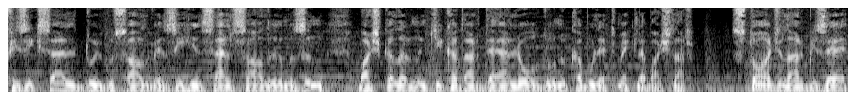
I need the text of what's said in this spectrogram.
fiziksel, duygusal ve zihinsel sağlığımızın başkalarınınki kadar değerli olduğunu kabul etmekle başlar. Stoacılar bize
